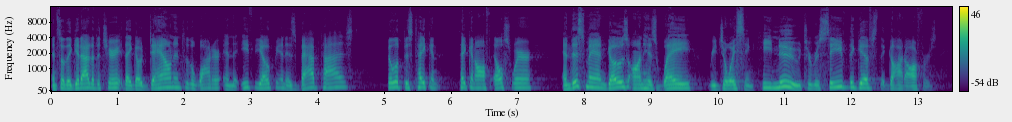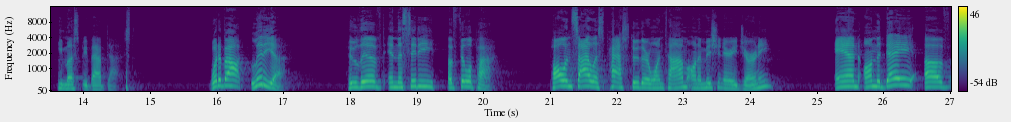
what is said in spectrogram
And so they get out of the chariot, they go down into the water, and the Ethiopian is baptized. Philip is taken, taken off elsewhere, and this man goes on his way rejoicing. He knew to receive the gifts that God offers, he must be baptized. What about Lydia, who lived in the city of Philippi? Paul and Silas passed through there one time on a missionary journey. And on the day of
